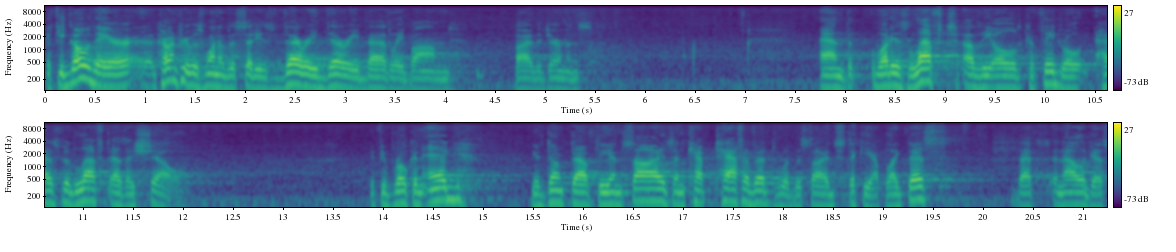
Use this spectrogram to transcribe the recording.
If you go there, uh, Coventry was one of the cities very, very badly bombed by the Germans. And the, what is left of the old cathedral has been left as a shell. If you broke an egg, you dumped out the insides and kept half of it with the sides sticky up like this. That's analogous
